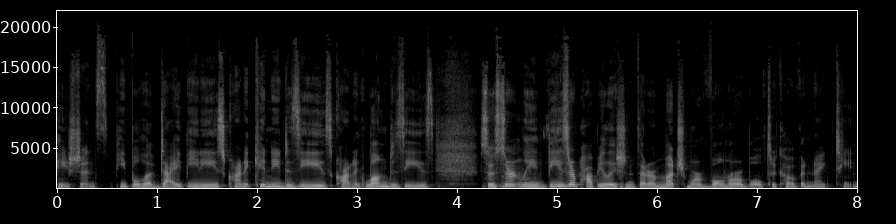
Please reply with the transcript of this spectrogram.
patients, people who have diabetes, chronic kidney disease, chronic lung disease. So, certainly, these are populations that are much more vulnerable to COVID 19.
